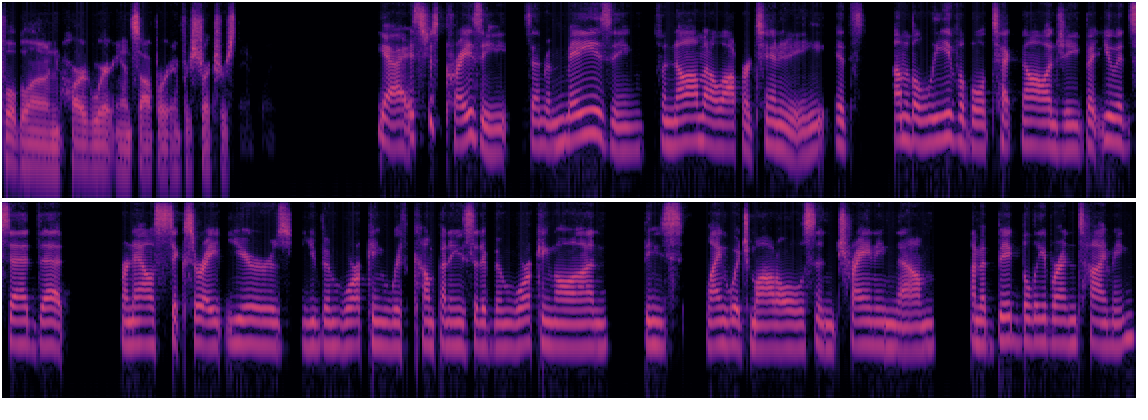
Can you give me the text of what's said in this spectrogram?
full blown hardware and software infrastructure standpoint. Yeah, it's just crazy. It's an amazing, phenomenal opportunity. It's unbelievable technology. But you had said that for now six or eight years, you've been working with companies that have been working on these language models and training them. I'm a big believer in timing,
